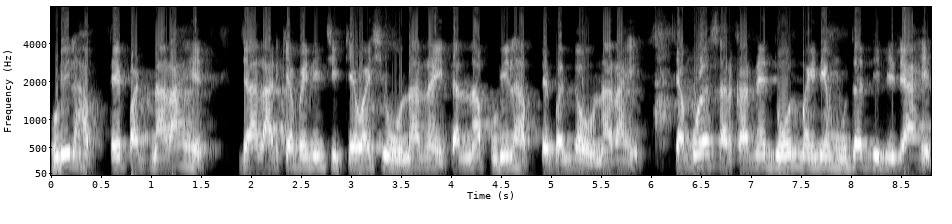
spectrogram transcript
पुढील हप्ते पडणार आहेत. ज्या लाडक्या बहिणींची केवायसी होणार नाही त्यांना पुढील हप्ते बंद होणार आहे त्यामुळे सरकारने दोन महिने मुदत दिलेली आहेत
